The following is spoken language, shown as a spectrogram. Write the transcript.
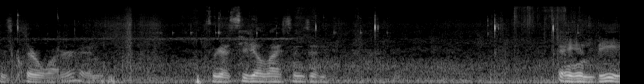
is Clearwater, and we got CDL license and A and B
